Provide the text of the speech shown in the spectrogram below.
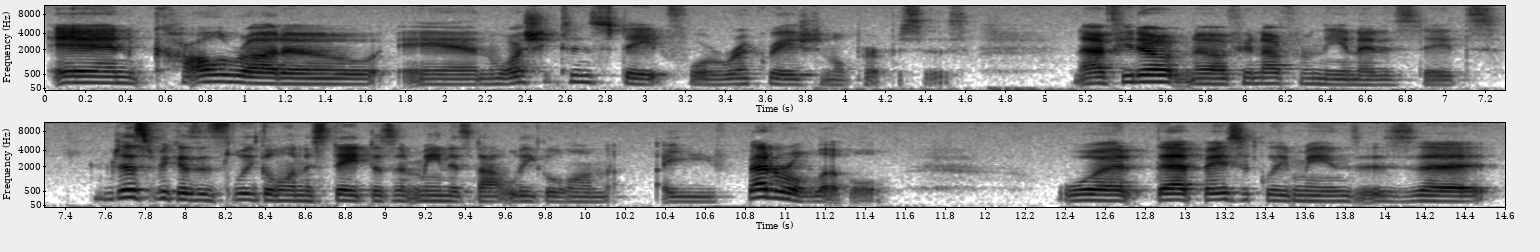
in Colorado and Washington State for recreational purposes. Now, if you don't know, if you're not from the United States, just because it's legal in a state doesn't mean it's not legal on a federal level. What that basically means is that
